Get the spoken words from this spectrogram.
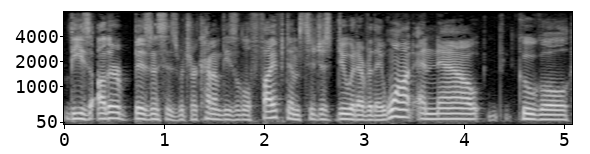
these other businesses, which are kind of these little fiefdoms, to just do whatever they want. And now Google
